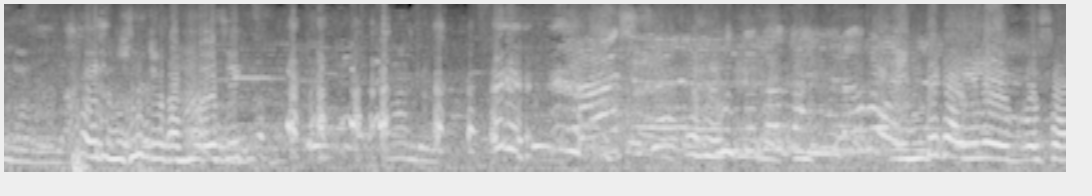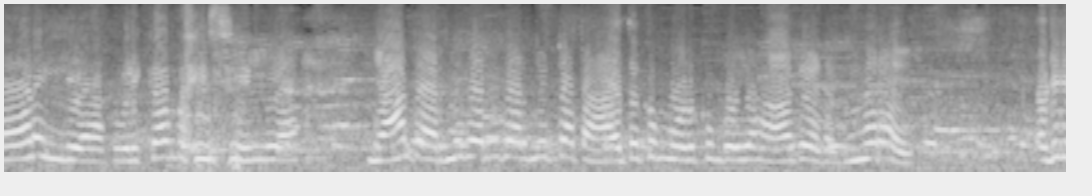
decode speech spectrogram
എന്തൊരു കയ്യിൽ ഫോണില്ല. വിളിക്കാൻ പൈസ ഇല്ല ഞാൻ തെരഞ്ഞു തെരഞ്ഞു തെരഞ്ഞിട്ട് ആ താഴത്തേക്കും മുകൾക്കും പോയി ആകെ ഇടങ്ങറായി. എവിടെ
